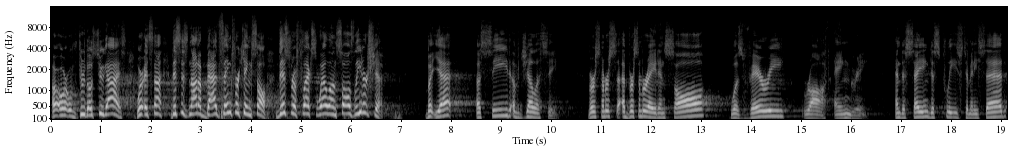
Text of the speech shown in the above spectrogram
Or, or, through those two guys. Where it's not, this is not a bad thing for King Saul. This reflects well on Saul's leadership. But yet, a seed of jealousy. Verse number, uh, verse number eight, and Saul was very wroth, angry. And the saying displeased him. And he said,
